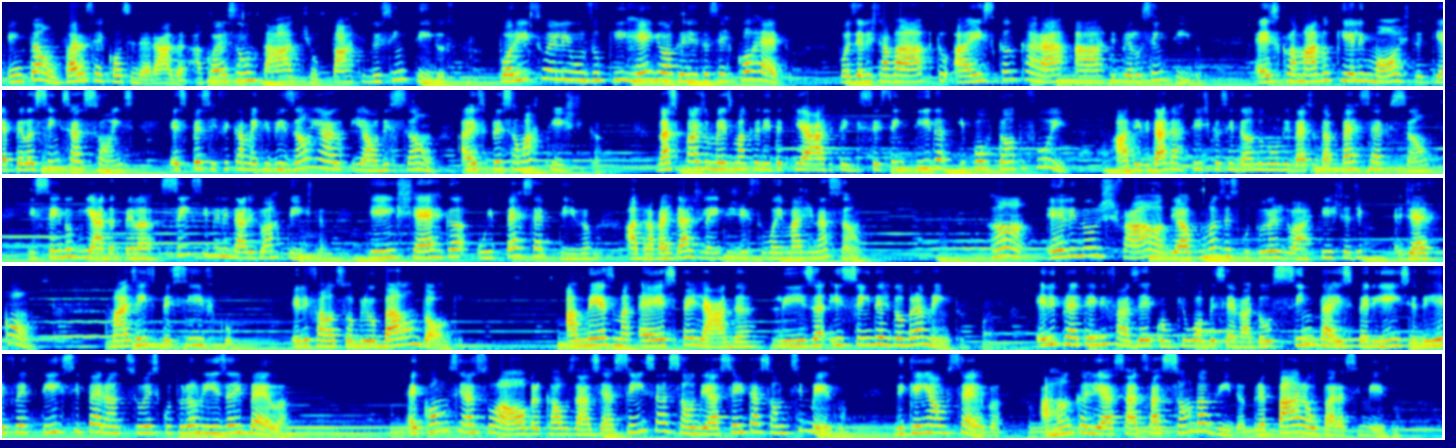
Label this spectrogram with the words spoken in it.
Então, para ser considerada, a coleção tátil parte dos sentidos. Por isso, ele usa o que Hegel acredita ser correto, pois ele estava apto a escancarar a arte pelo sentido. É exclamado que ele mostra que é pelas sensações, especificamente visão e audição, a expressão artística, nas quais o mesmo acredita que a arte tem que ser sentida e, portanto, fluir. A atividade artística se dando no universo da percepção e sendo guiada pela sensibilidade do artista, que enxerga o imperceptível através das lentes de sua imaginação. Han, ele nos fala de algumas esculturas do artista de Jeff Koons, mas em específico, ele fala sobre o Ballon Dog. A mesma é espelhada, lisa e sem desdobramentos. Ele pretende fazer com que o observador sinta a experiência de refletir-se perante sua escultura lisa e bela. É como se a sua obra causasse a sensação de aceitação de si mesmo, de quem a observa, arranca-lhe a satisfação da vida, prepara-o para si mesmo.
